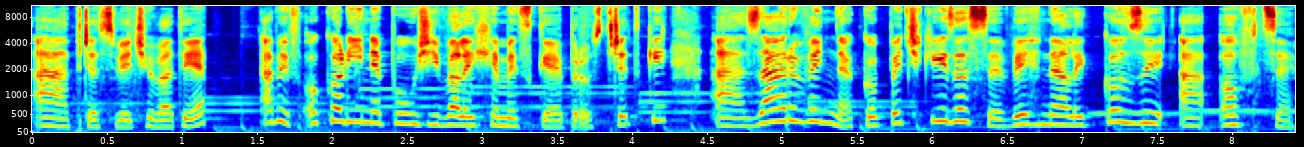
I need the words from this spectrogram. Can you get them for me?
a přesvědčovat je, aby v okolí nepoužívali chemické prostředky a zároveň na kopečky zase vyhnali kozy a ovce.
